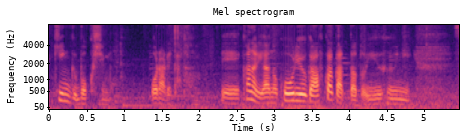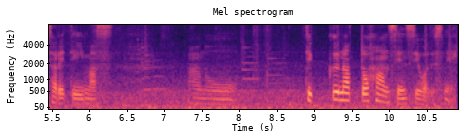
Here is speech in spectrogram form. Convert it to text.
ー・キング牧師もおられたとでかなりあの交流が深かったというふうにされています。あのテックナット・ハン先生はですね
